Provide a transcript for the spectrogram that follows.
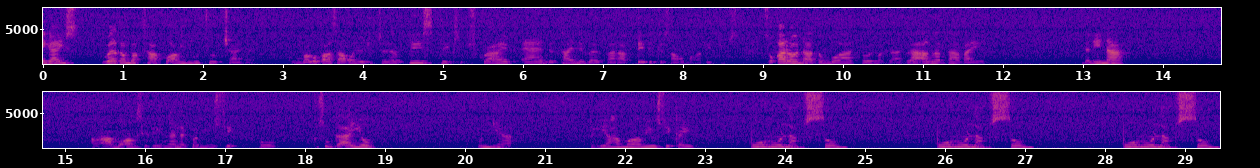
Hey guys! Welcome back sa ako ang YouTube channel. Kung bago pa ka sa akong YouTube channel, please click subscribe and the tiny bell para updated ka sa akong mga videos. So karon na atong buhaton, maglaag na ta kay ganina ang amo ang silingan nagpa-music o kusog kaayo. Unya, ang iyahang mga music kay puro love song. Puro love song. Puro love song.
